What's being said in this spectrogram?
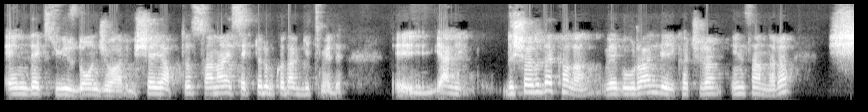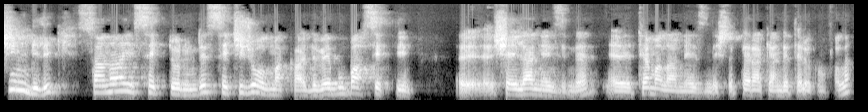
Endeks %10 civarı bir şey yaptı. Sanayi sektörü bu kadar gitmedi. E, yani dışarıda kalan ve bu rally'yi kaçıran insanlara şimdilik sanayi sektöründe seçici olmak kaydı ve bu bahsettiğim e, şeyler nezdinde, e, temalar nezdinde işte perakende, telekom falan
